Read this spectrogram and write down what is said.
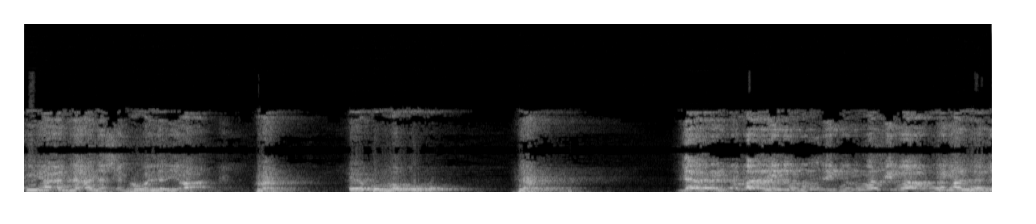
فيها أن أنسا هو الذي رأى. نعم. فيكون موقوفا. نعم. لكن تقلد مسلم وسواه تقلد.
